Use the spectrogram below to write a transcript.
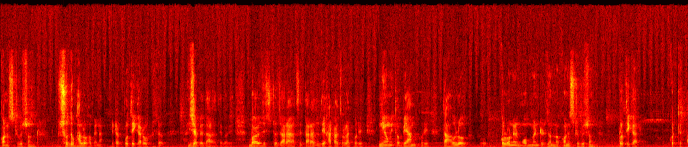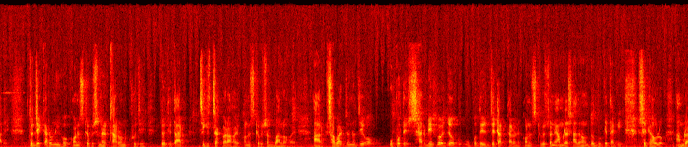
কনস্টিপেশন শুধু ভালো হবে না এটার প্রতিকারও হিসাবে দাঁড়াতে পারে। বয়োজ্যেষ্ঠ যারা আছে, তারা যদি হাঁটাচলা করে, নিয়মিত ব্যায়াম করে তাহলে কোলনের মুভমেন্টের জন্য কনস্টিপেশন প্রতিকার। করতে পারে। তো যে কারণেই হোক কনস্টিপেশনের কারণ খুঁজে যদি তার চিকিৎসা করা হয় কনস্টিপেশন ভালো হয়। আর সবার জন্য যে উপদেশ সার্বিকভাবে যে উপদেশ যেটার কারণে কনস্টিপেশনে আমরা সাধারণত ভুগে থাকি, সেটা হলো আমরা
